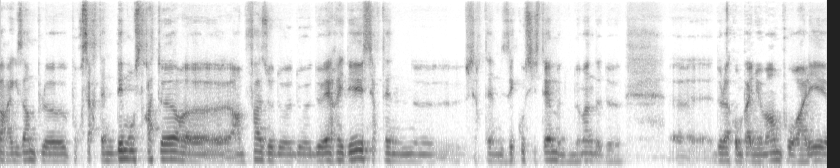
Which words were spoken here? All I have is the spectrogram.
par exemple, euh, pour certains démonstrateurs euh, en phase de, R&D, certaines, euh, certains écosystèmes nous demandent de, de l'accompagnement pour aller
